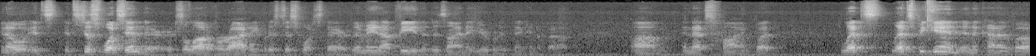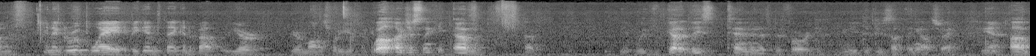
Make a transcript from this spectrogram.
you know, it's, it's just what's in there. It's a lot of variety, but it's just what's there. There may not be the design that you're really thinking about, um, and that's fine. But let's let's begin in a kind of um, in a group way to begin thinking about your your models. What are you thinking? Well, I'm just thinking, um, uh, we've got at least 10 minutes before we do- we need to do something else, right? yeah. Um,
